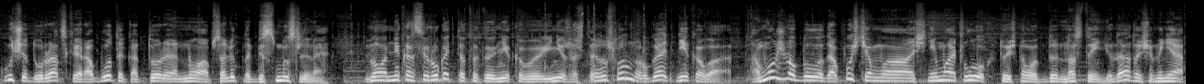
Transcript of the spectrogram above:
куча дурацкой работы, которая, ну, абсолютно бессмысленная. Ну, а мне кажется, ругать-то тут некого и не за что. Безусловно, ругать некого. А можно было, допустим, а, снимать лог, то есть, ну, вот на стенде, да, то есть у меня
